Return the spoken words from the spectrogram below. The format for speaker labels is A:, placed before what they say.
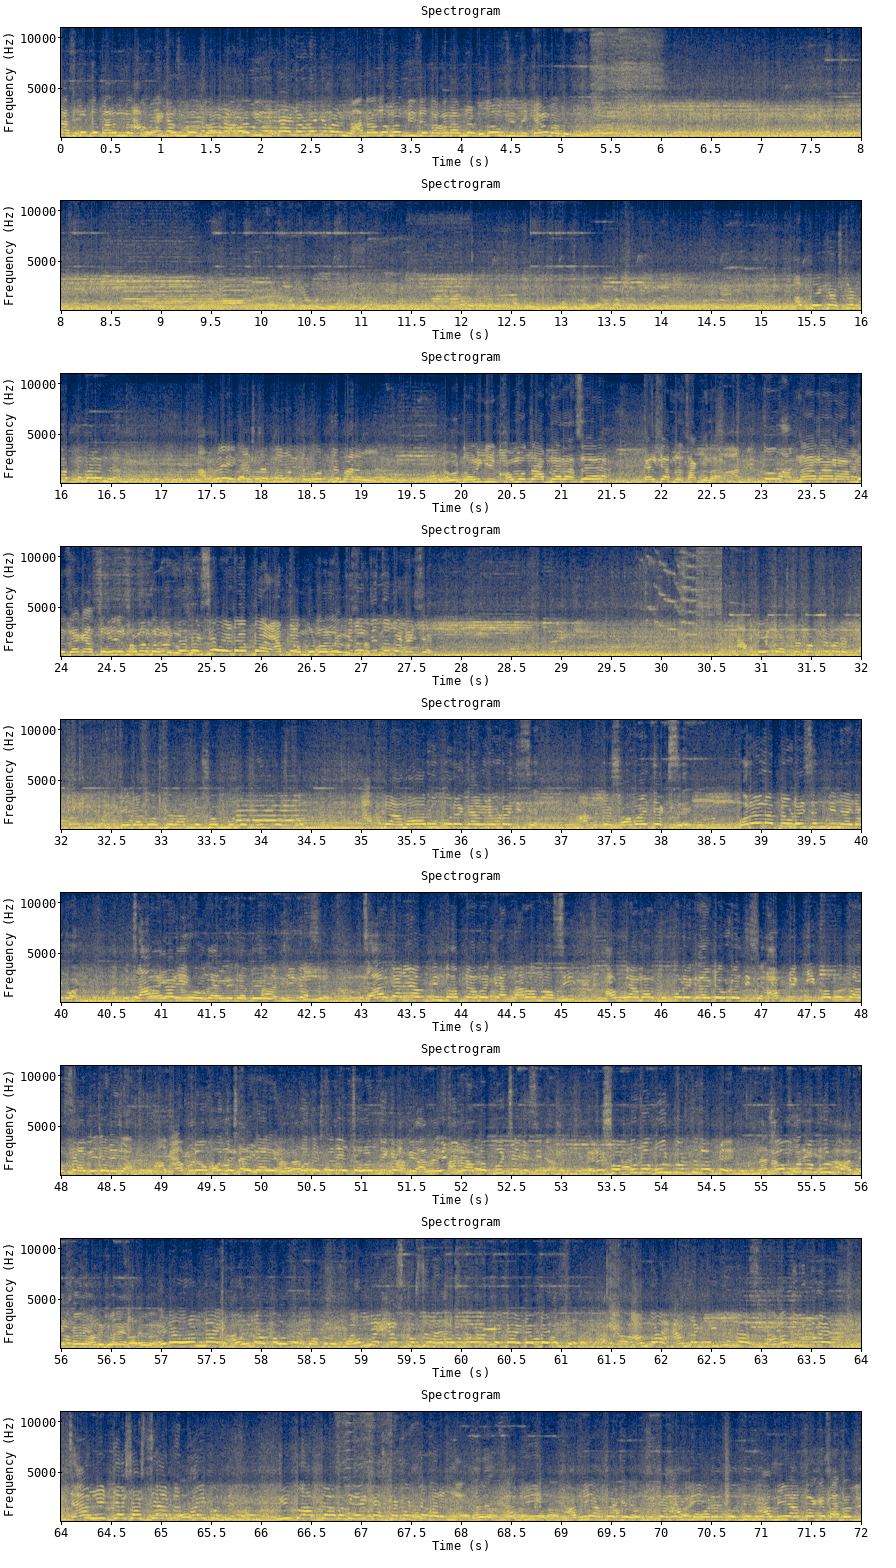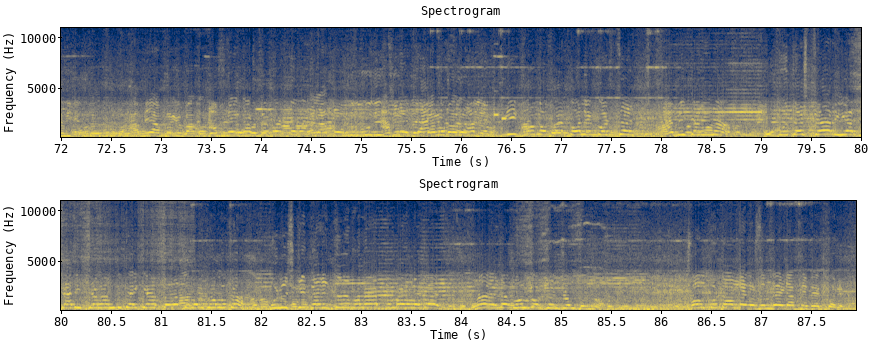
A: কাজ করতে পারেন না তো। একজন লোক যখন বাধা
B: না।
A: বাধা যখন তখন আপনার বোঝা উচিত যে কেন বাধা দিছে।
B: আপনি এই কাজটা করতে পারেন না। আপনি এই কাজটা করতে- পারেন না।
A: আবার তাহলে কি ক্ষমতা আপনার আছে কালকে আপনার থাকবে না। না না না আপনি যা কাজ করছেন সম্পূর্ণ সম্পূর্ণ
B: দেখাইছেন আপনি এই কাজটা করতে পারেন না যেটা করছেন আপনি সম্পূর্ণ ভুল করছেন। আপনি আমার উপরে গাড়িটা উঠাই দিচ্ছেন আমি তো সবাই দেখছে। বলেন আপনি উঠাইছেন কিনা এটা কর যার গাড়ি হোক। হ্যাঁ, ঠিক আছে। যার গাড়ি হোক কিন্তু আপনি আমাকে দাঁড়ানো আছি। আপনি আমার উপরে গাড়িটা উঠাই দিচ্ছেন আপনি কি ক্ষমতা আছে আমি জানি না। আপনি উপদেষ্টা গাড়ি উপদেষ্টা নিয়ে চালান দিকে। এই জন্য আমরা পৌঁছে গেছি না। এটা সম্পূর্ণ ভুল করছেন আপনি। সম্পূর্ণ ভুল এটা অন্যায়। অন্যায় কাজ করছেন আমার উপরে আপনি গাড়িটা উঠাই দিচ্ছেন আমরা আমরা কি জন্য আছি আমাদের উপরে যা নির্দেশ আসছে আমরা তাই করতেছি কিন্তু আপনি আমাকে এই কাজটা করতে পারেন না
A: আমি আমি আপনাকে আমি আমি আপনাকে বাধা দিই আমি আপনাকে বাধা
B: বলে করছেন? আমি জানি না। উপদেষ্টার ইয়ার গাড়ি চালান দিতে কি আপনারা তোমার ক্ষমতা, পুলিশকে গাড়ি তুলে বলে আপনি মারা না, এটা ভুল করছেন সম্পূর্ণ। সম্পূর্ণ অন্যায় করছেন, এটা আপনি ব্যাক করেন।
